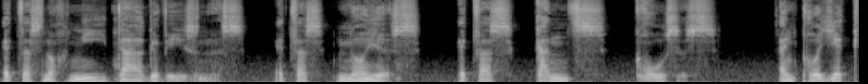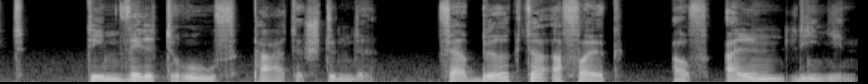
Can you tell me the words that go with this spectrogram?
etwas noch nie Dagewesenes, etwas Neues, etwas ganz Großes. Ein Projekt, dem Weltruf Pate stünde. Verbürgter Erfolg auf allen Linien.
